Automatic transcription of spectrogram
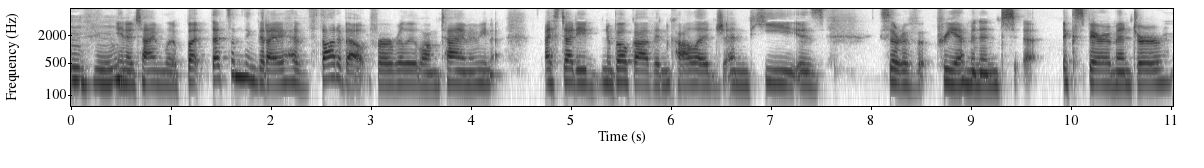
mm -hmm. in a time loop but that's something that i have thought about for a really long time i mean I studied Nabokov in college, and he is sort of a preeminent uh, experimenter.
